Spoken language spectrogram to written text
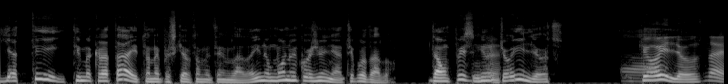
γιατί, τι με κρατάει το να επισκέπτομαι την Ελλάδα; Είναι μόνο η οικογένεια, τίποτα άλλο. Θα μου πεις, είναι Ναι. και ο ήλιος. Και ο ήλιος, ναι.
